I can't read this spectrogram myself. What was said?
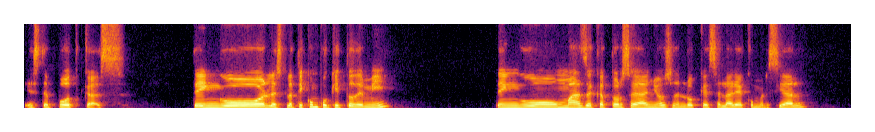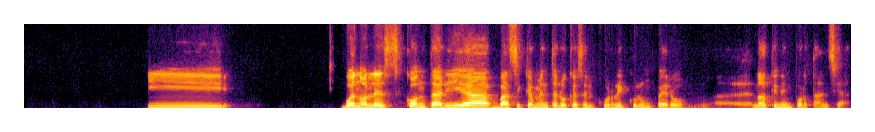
este podcast. Tengo, les platico un poquito de mí. Tengo más de 14 años en lo que es el área comercial. Y bueno, les contaría básicamente lo que es el currículum, pero eh, no tiene importancia.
